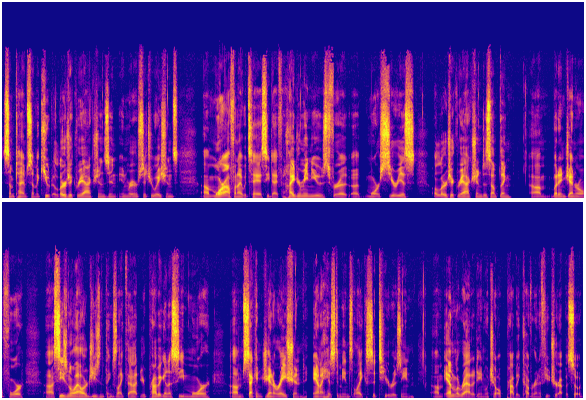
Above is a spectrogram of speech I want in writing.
sometimes some acute allergic reactions in, in rare situations. Um, more often, I would say I see diphenhydramine used for a, a more serious allergic reaction to something. Um, but in general, for uh, seasonal allergies and things like that, you're probably going to see more um, second generation antihistamines like cetirizine um, and loratadine, which I'll probably cover in a future episode.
